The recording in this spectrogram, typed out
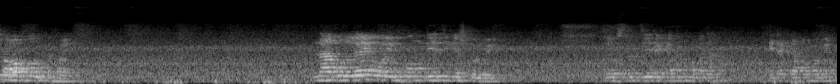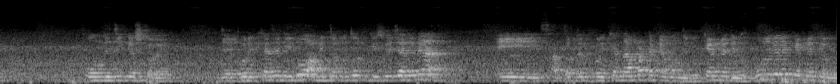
সব বলতে হয়। না বললে ওই ফোন দিয়ে জিজ্ঞেস করবে। যে, ওস্তাদ জি, এটা কেমন হবে না? এটা কেমন হবে? ফোন দিয়ে জিজ্ঞেস করে যে, পরীক্ষা যে নিব, আমি তো নতুন, কিছুই জানি না। এই ছাত্রদের পরীক্ষার নাম্বারটা কেমন দিব? কেমনে দিব? ভুল গেলে কেমনে করব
